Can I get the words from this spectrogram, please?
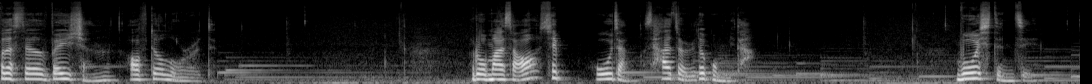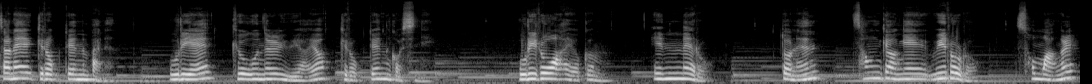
for the salvation of the Lord. 로마서 15장 4절도 봅니다. 무엇이든지 전에 기록된 바는 우리의 교훈을 위하여 기록된 것이니 우리로 하여금 인내로 또는 성경의 위로로 소망을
